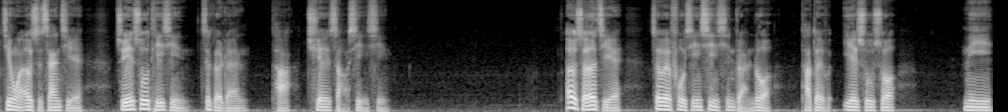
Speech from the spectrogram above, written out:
经文二十三节，主耶稣提醒这个人，他缺少信心。二十二节，这位父亲信心软弱，他对耶稣说：“你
